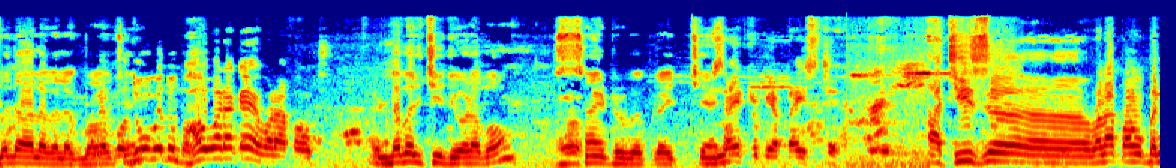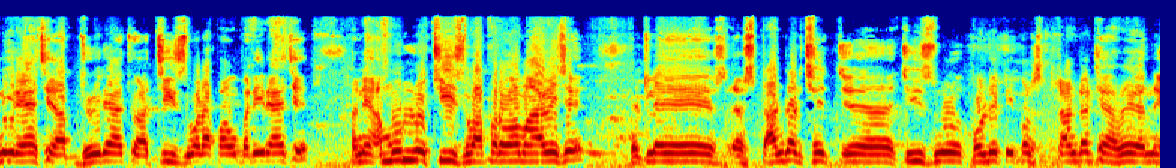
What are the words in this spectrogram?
બધા અલગ અલગ ભાવ છે. વધુ વધુ ભાવવાળા કયા વડાપાઉં છે? ડબલ ચીઝ વડાપાઉં સાઠ રૂપિયા પ્રાઇસ છે. સાઠ રૂપિયા પ્રાઇસ છે. આ ચીઝ વડાપાઉં બની રહ્યા છે. આપ જોઈ રહ્યા છો, આ ચીઝ વડાપાઉં બની રહ્યા છે અને અમૂલનો ચીઝ વાપરવામાં આવે છે. એટલે સ્ટાન્ડર્ડ છે ચીઝનું ક્વોલિટી પણ સ્ટાન્ડર્ડ છે. હવે અને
